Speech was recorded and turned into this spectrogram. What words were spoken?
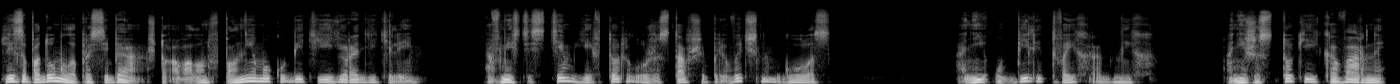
Лиза подумала про себя, что Авалон вполне мог убить ее родителей. А вместе с тем ей вторил уже ставший привычным голос. «Они убили твоих родных. Они жестокие и коварны.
